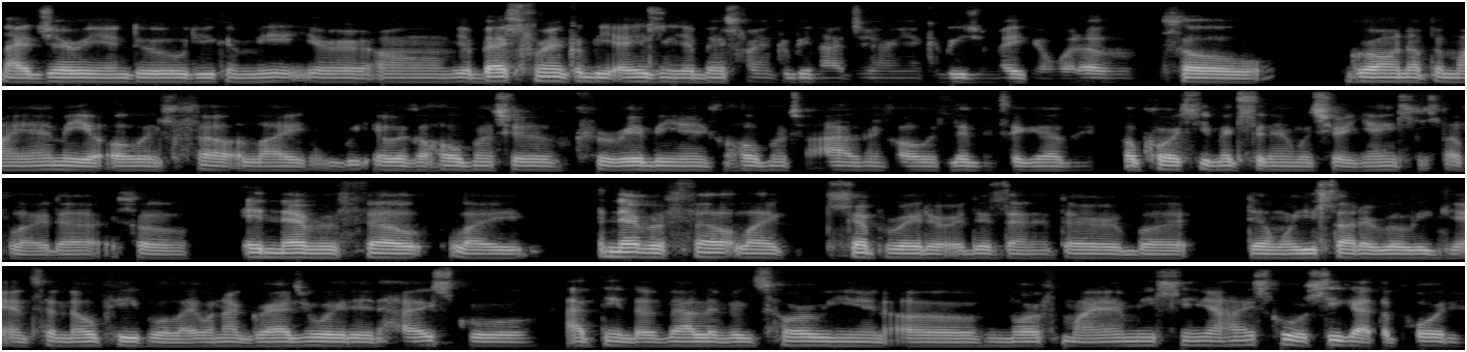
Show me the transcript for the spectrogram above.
Nigerian dude. You can meet your um your best friend could be Asian, your best friend could be Nigerian, could be Jamaican, whatever. So growing up in Miami, it always felt like we, it was a whole bunch of Caribbeans, a whole bunch of islands always living together. Of course, you mix it in with your Yanks and stuff like that. So it never felt like it never felt like separated or this and the third. But then when you started really getting to know people, like when I graduated high school, I think the valedictorian of North Miami Senior High School, she got deported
